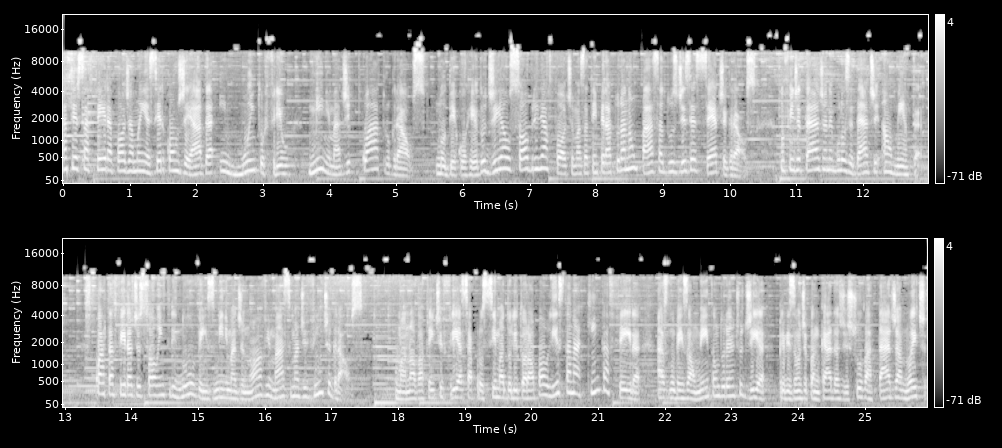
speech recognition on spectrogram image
A terça-feira pode amanhecer com geada e muito frio, mínima de 4 graus. No decorrer do dia, o sol brilha forte, mas a temperatura não passa dos 17 graus. No fim de tarde, a nebulosidade aumenta. Quarta-feira de sol entre nuvens, mínima de 9 e máxima de 20 graus. Uma nova frente fria se aproxima do litoral paulista na quinta-feira. As nuvens aumentam durante o dia. Previsão de pancadas de chuva à tarde e à noite.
